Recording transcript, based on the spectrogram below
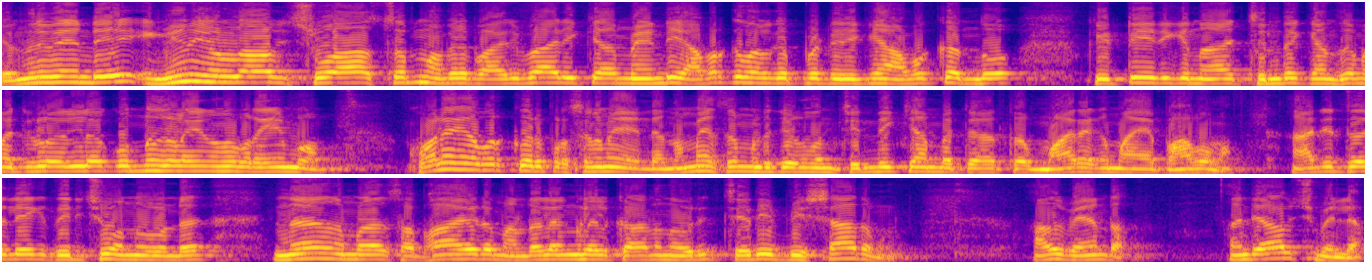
വേണ്ടി? ഇങ്ങനെയുള്ള വിശ്വാസം അവർ പരിപാലിക്കാൻ വേണ്ടി അവർക്ക് നൽകപ്പെട്ടിരിക്കുക അവർക്ക് എന്തോ കിട്ടിയിരിക്കുന്ന ചിന്തയ്ക്കനുസരിച്ച് മറ്റുള്ളവരെല്ലാം കൊന്നുകളയണമെന്ന് പറയുമ്പോൾ കൊല അവർക്കൊരു പ്രശ്നമേ അല്ല നമ്മെ സംബന്ധിച്ചിടത്തോളം ചിന്തിക്കാൻ പറ്റാത്ത മാരകമായ പാപമാണ്. ആദ്യത്തിലേക്ക് തിരിച്ചു വന്നുകൊണ്ട് ഇന്ന് നമ്മുടെ സഭായുടെ മണ്ഡലങ്ങളിൽ കാണുന്ന ഒരു ചെറിയ വിഷാദമുണ്ട്. അത് വേണ്ട. അതിന്റെ ആവശ്യമില്ല.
